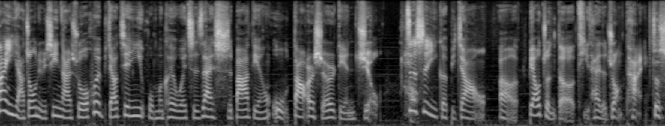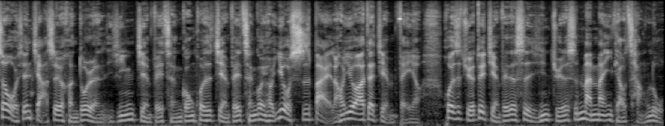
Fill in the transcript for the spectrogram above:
那以亚洲女性来说，会比较建议我们可以维持在十八点五到二十二点九。这是一个比较呃标准的体态的状态。这时候我先假设有很多人已经减肥成功，或者是减肥成功以后又失败，然后又要再减肥啊，或者是觉得对减肥的事已经觉得是漫漫一条长路，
